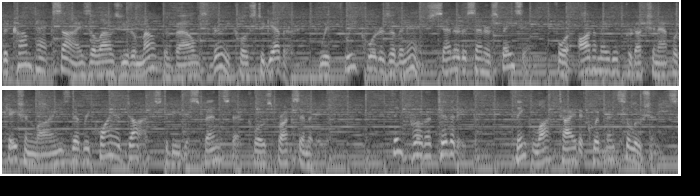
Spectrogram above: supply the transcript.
The compact size allows you to mount the valves very close together with 3 quarters of an inch center-to-center spacing for automated production application lines that require dots to be dispensed at close proximity. Think productivity. Think Loctite Equipment Solutions.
